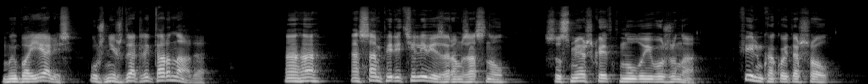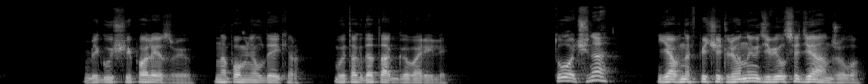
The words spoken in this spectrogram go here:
Мы боялись, уж не ждать ли торнадо». «Ага, а сам перед телевизором заснул». С усмешкой ткнула его жена. «Фильм какой-то шел». «Бегущий по лезвию», — напомнил Дейкер. «Вы тогда так говорили». «Точно?» — явно впечатленный удивился Дианджело.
